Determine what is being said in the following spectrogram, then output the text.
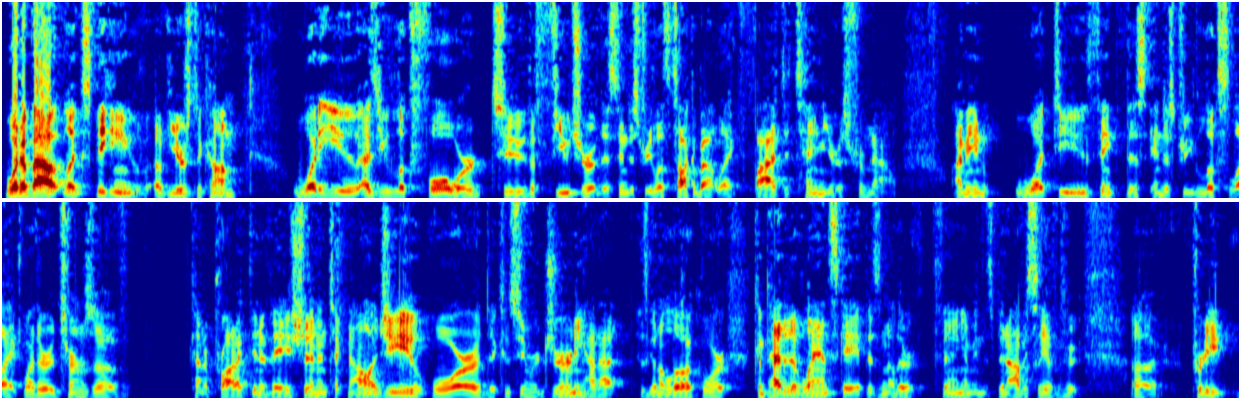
What about like speaking of, of, years to come? What do you, as you look forward to the future of this industry? Let's talk about like five to ten years from now. I mean, what do you think this industry looks like, whether in terms of kind of product innovation and technology, or the consumer journey, how that is going to look, or competitive landscape is another thing. I mean, it's been obviously a, a uh, pretty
